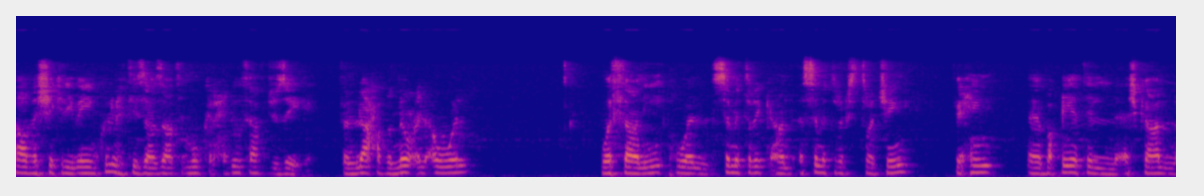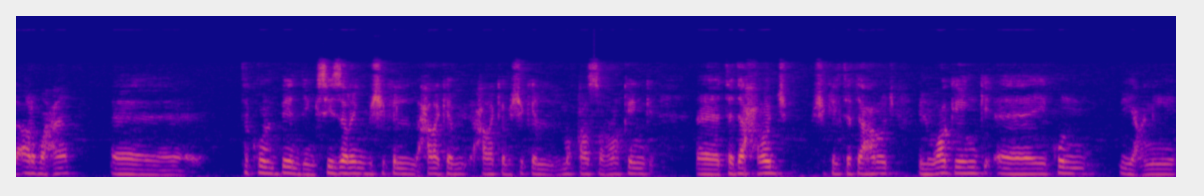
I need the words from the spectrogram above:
هذا الشكل يبين كل الاهتزازات الممكن حدوثها في جزيئة. فنلاحظ النوع الأول. والثاني هو ال symmetric and asymmetric stretching في حين بقية الأشكال الأربعة تكون bending scissoring بشكل حركة حركة بشكل مقاصر rocking تدحرج بشكل تدحرج. الواجينج يكون يعني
